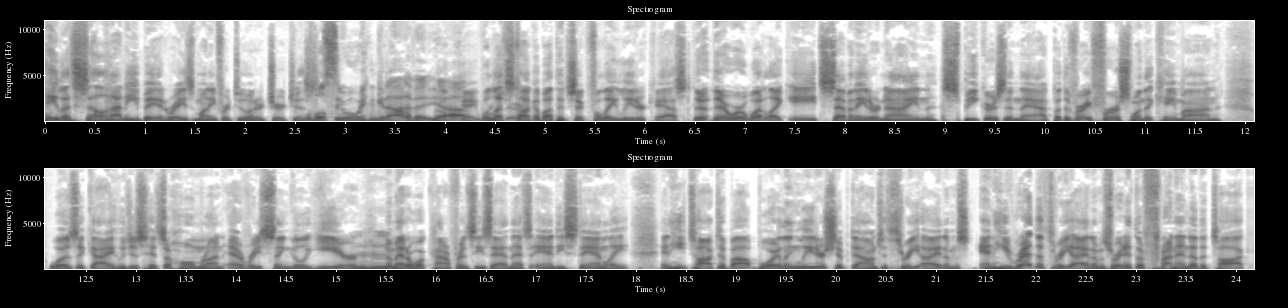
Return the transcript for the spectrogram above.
Hey, let's sell it on eBay and raise money for 200 churches. we'll see what we can get out of it. Yeah. Okay. Well, let's sure. talk about the Chick fil A leader cast. There, there were, what, like eight, seven, eight, or nine speakers in that. But the very first one that came on was a guy who just hits a home run every single year, Mm-hmm. no matter what conference he's at, and that's Andy Stanley. And he talked about boiling leadership down to three items. And he read the three items right at the front end of the talk.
